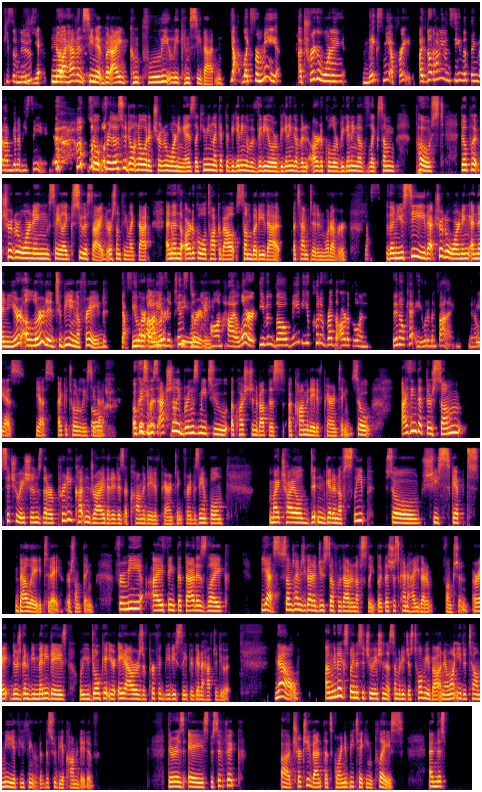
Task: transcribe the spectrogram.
piece of news. Yeah. No, I haven't seen it, but I completely can see that. Yeah, like for me, a trigger warning makes me afraid. I don't haven't even seen the thing that I'm going to be seeing. so for those who don't know what a trigger warning is, like you mean like at the beginning of a video or beginning of an article or beginning of like some post, they'll put trigger warning, say like suicide or something like that. And yes. then the article will talk about somebody that attempted and whatever. Yes then you see that trigger warning and then you're alerted to being afraid. Yes, you are alerted to being worried. on high alert, even though maybe you could have read the article and been okay. You would have been fine, you know? Yes. Yes. I could totally see so, that. Okay. So this actually brings me to a question about this accommodative parenting. So I think that there's some situations that are pretty cut and dry that it is accommodative parenting. For example, my child didn't get enough sleep, so she skipped ballet today or something. For me, I think that that is like, yes, sometimes you got to do stuff without enough sleep. Like that's just kind of how you got to function. All right. There's going to be many days where you don't get your eight hours of perfect beauty sleep. You're going to have to do it. Now, I'm going to explain a situation that somebody just told me about, and I want you to tell me if you think that this would be accommodative. There is a specific uh, church event that's going to be taking place, and this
